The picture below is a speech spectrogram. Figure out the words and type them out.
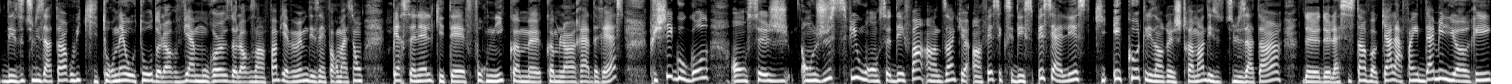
des utilisateurs, oui, qui tournaient autour de leur vie amoureuse, de leurs enfants. Puis il y avait même des informations personnelles qui étaient fournies comme euh, comme leur adresse. Puis chez Google, on se on justifie ou on se défend en disant que en fait c'est que c'est des spécialistes qui écoutent les enregistrements des utilisateurs de, de l'assistant vocal afin d'améliorer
